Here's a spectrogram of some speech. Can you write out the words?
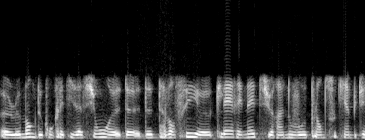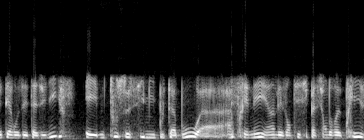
le manque de concrétisation d'avancées claires et nettes sur un nouveau plan de soutien budgétaire aux États-Unis. Et tout ceci mis bout à bout a, freiné hein, les anticipations de reprise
